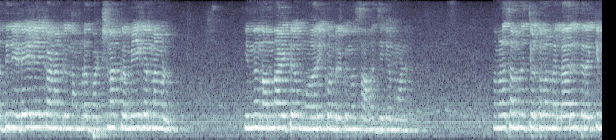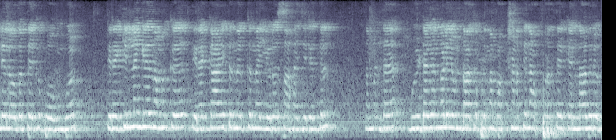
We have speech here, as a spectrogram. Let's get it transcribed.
അതിനിടയിലേക്കാണെങ്കിൽ നമ്മുടെ ഭക്ഷണ ക്രമീകരണങ്ങൾ ഇന്ന് നന്നായിട്ട് മാറിക്കൊണ്ടിരിക്കുന്ന സാഹചര്യമാണ്. നമ്മളെ സംബന്ധിച്ചിടത്തോളം എല്ലാവരും തിരക്കിന്റെ ലോകത്തേക്ക് പോകുമ്പോൾ തിരക്കില്ലെങ്കിൽ നമുക്ക് തിരക്കായിട്ട് നിൽക്കുന്ന ഈ ഒരു സാഹചര്യത്തിൽ നമ്മളുടെ വീടകങ്ങളിൽ ഉണ്ടാക്കപ്പെടുന്ന ഭക്ഷണത്തിനപ്പുറത്തേക്ക് എല്ലാവരും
